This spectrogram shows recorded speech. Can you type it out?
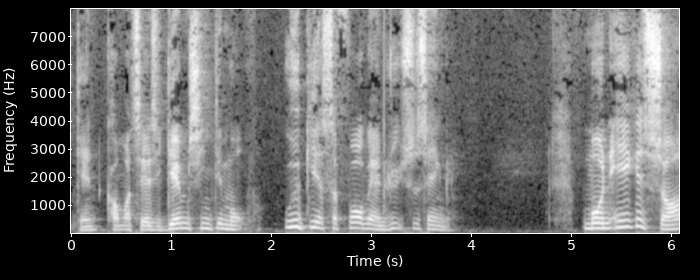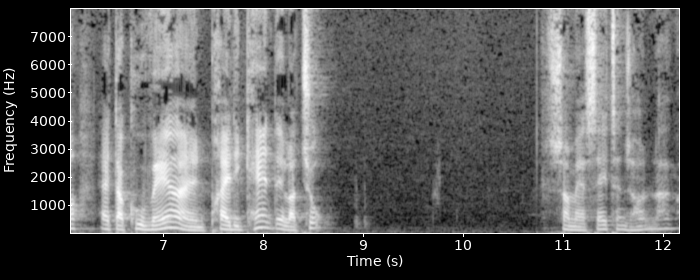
igen, kommer til os igennem sine dæmoner, udgiver sig for at være en lysets engel, må ikke så, at der kunne være en prædikant eller to, som er satans håndlanger?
